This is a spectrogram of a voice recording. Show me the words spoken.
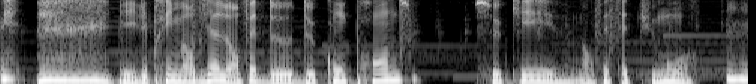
et il est primordial, en fait, de, de comprendre ce qu'est, bah, en fait, cet humour. Euh,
